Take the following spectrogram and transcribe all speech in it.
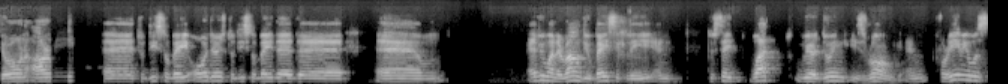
your own army, uh, to disobey orders, to disobey the, the um, everyone around you, basically, and to say what we are doing is wrong. And for him, he was,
